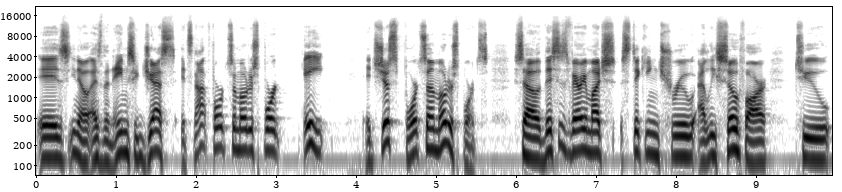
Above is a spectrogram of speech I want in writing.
is, you know, as the name suggests, it's not Forza Motorsport 8. It's just Forza Motorsports. So this is very much sticking true, at least so far, to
